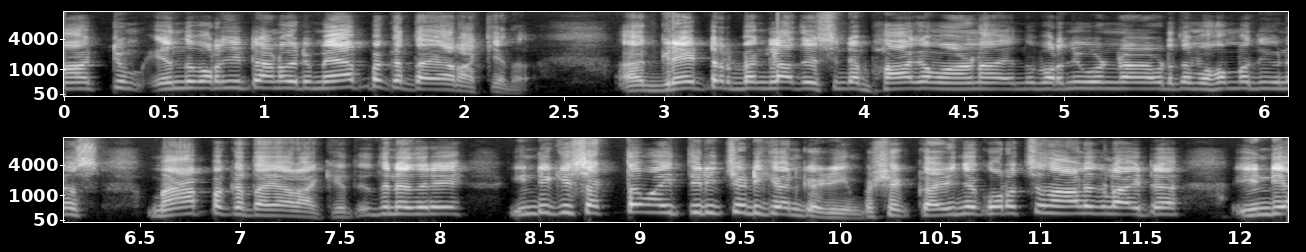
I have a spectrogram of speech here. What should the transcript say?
മാറ്റും എന്ന് പറഞ്ഞിട്ടാണ് ഒരു മാപ്പൊക്കെ തയ്യാറാക്കിയത്. ഗ്രേറ്റർ ബംഗ്ലാദേശിന്റെ ഭാഗമാണ് എന്ന് പറഞ്ഞുകൊണ്ടാണ് അവിടുത്തെ മുഹമ്മദ് യൂനസ് മാപ്പൊക്കെ തയ്യാറാക്കിയത്. ഇതിനെതിരെ ഇന്ത്യയ്ക്ക് ശക്തമായി തിരിച്ചടിക്കാൻ കഴിയും. പക്ഷേ കഴിഞ്ഞ കുറച്ച് നാളുകളായിട്ട് ഇന്ത്യ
